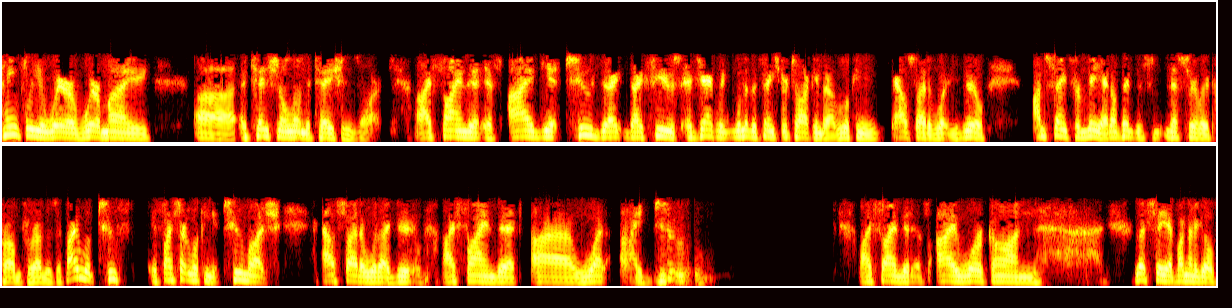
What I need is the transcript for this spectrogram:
painfully aware of where my uh, attentional limitations are. I find that if I get too di- diffuse, exactly one of the things you're talking about, looking outside of what you do, I'm saying for me, I don't think this is necessarily a problem for others. If I look too, if I start looking at too much outside of what I do, I find that uh, what I do, I find that if I work on, let's say if I'm going to go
